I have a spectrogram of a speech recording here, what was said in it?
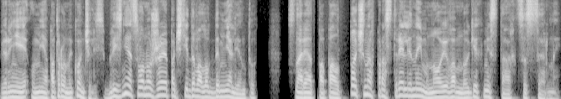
Вернее, у меня патроны кончились. Близнец вон уже почти доволок до меня ленту. Снаряд попал точно в простреленный мною во многих местах цистерны.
